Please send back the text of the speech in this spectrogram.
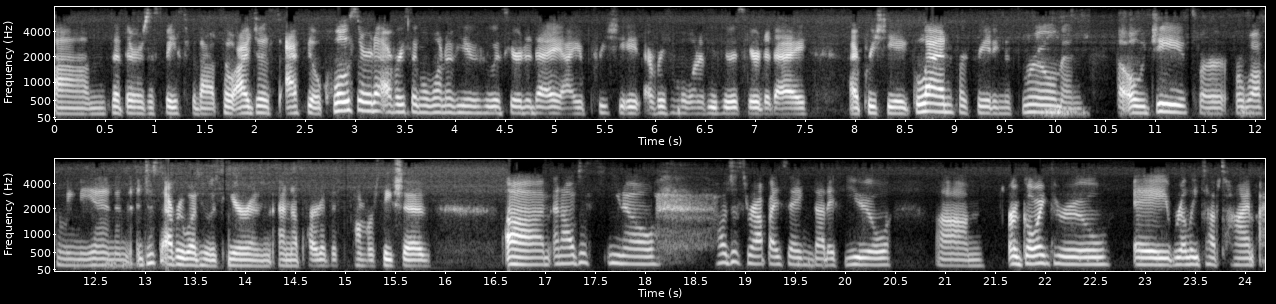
um, that there's a space for that. So I just, I feel closer to every single one of you who is here today. I appreciate every single one of you who is here today. I appreciate Glenn for creating this room and the OGs for, for welcoming me in and, and just everyone who is here and, and a part of this conversation. Um, and I'll just, you know, I'll just wrap by saying that if you um, are going through a really tough time, I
